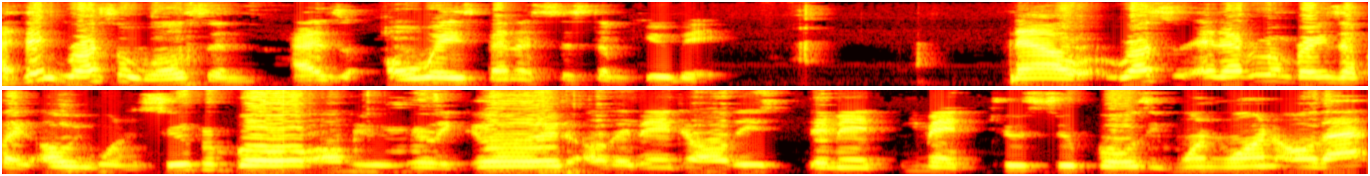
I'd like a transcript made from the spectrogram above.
I think Russell Wilson has always been a system QB. Now, Russ and everyone brings up like, oh, he won a Super Bowl. Oh, he was really good. Oh, they made all these. They made he made two Super Bowls. He won one. All that.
